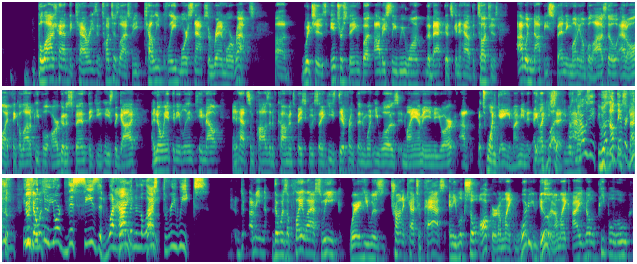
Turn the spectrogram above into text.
Ballage had the carries and touches last week. Kelley played more snaps and ran more routes, uh, which is interesting. But obviously, we want the back that's going to have the touches. I would not be spending money on Ballage though at all. I think a lot of people are going to spend, thinking he's the guy. I know Anthony Lynn came out and had some positive comments, basically saying he's different than when he was in Miami and New York. it's one game. I mean, it, like you said, he was not, he, he was nothing he special. He was, he Dude, was with was, New York this season. What happened right, in the last right. three weeks? I mean, there was a play last week where he was trying to catch a pass and he looked so awkward. I'm like, what are you doing? I'm like, I know people who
